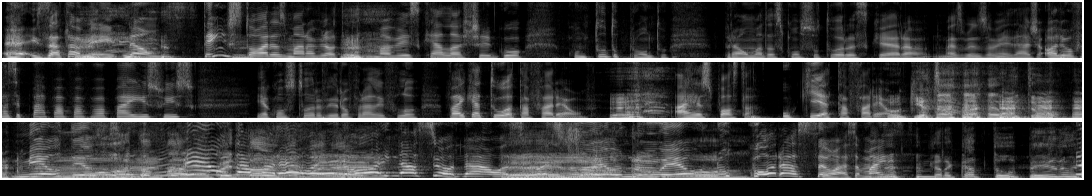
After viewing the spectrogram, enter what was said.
É, exatamente. Não, tem histórias maravilhosas. Teve uma vez que ela chegou com tudo pronto para uma das consultoras que era mais ou menos a minha idade. Olha, eu vou fazer pá, pá, pá, pá, pá isso, isso. E a consultora virou para ela e falou: Vai que é tua, Tafarel. É. A resposta: O que é Tafarel? O que é Tafarel? É muito bom. Meu Deus Porra, do céu. Tafarel, Meu coitado Tafarel, Tafarel. herói nacional. Assim, É, mas exato, doeu, doeu porra. no coração. Essa, mas, O cara catou o pênalti.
